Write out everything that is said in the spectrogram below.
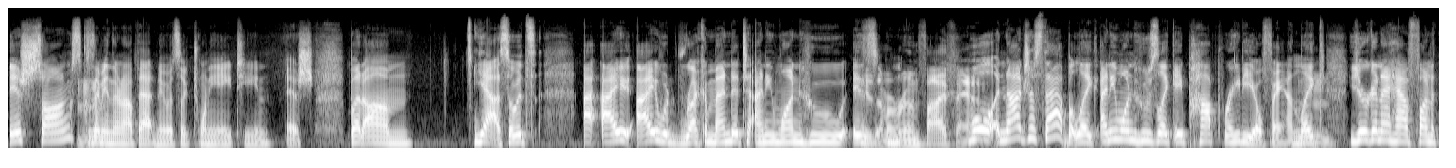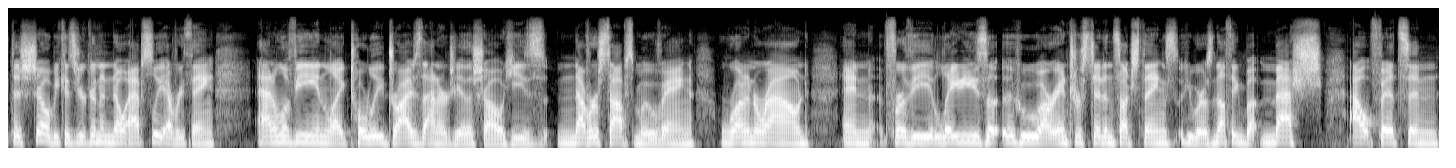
ish songs because I mean they're not that new. It's like 2018 ish, but um yeah, so it's I, I would recommend it to anyone who is He's a Maroon 5 fan. well, not just that, but like anyone who's like a pop radio fan. Like you're gonna have fun at this show because you're gonna know absolutely everything. Adam Levine like totally drives the energy of the show. He's never stops moving, running around. And for the ladies uh, who are interested in such things, he wears nothing but mesh outfits and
